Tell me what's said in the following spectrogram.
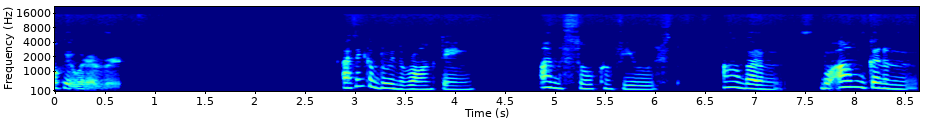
Okay, whatever. I think I'm doing the wrong thing. I'm so confused. I'm about to. Well, I'm gonna.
